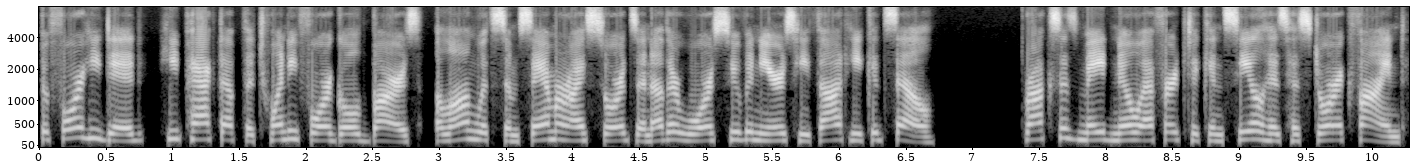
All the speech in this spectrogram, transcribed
Before he did, he packed up the 24 gold bars, along with some samurai swords and other war souvenirs he thought he could sell. Roxas made no effort to conceal his historic find.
